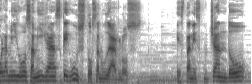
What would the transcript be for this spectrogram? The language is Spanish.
Hola amigos, amigas, qué gusto saludarlos. Están escuchando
